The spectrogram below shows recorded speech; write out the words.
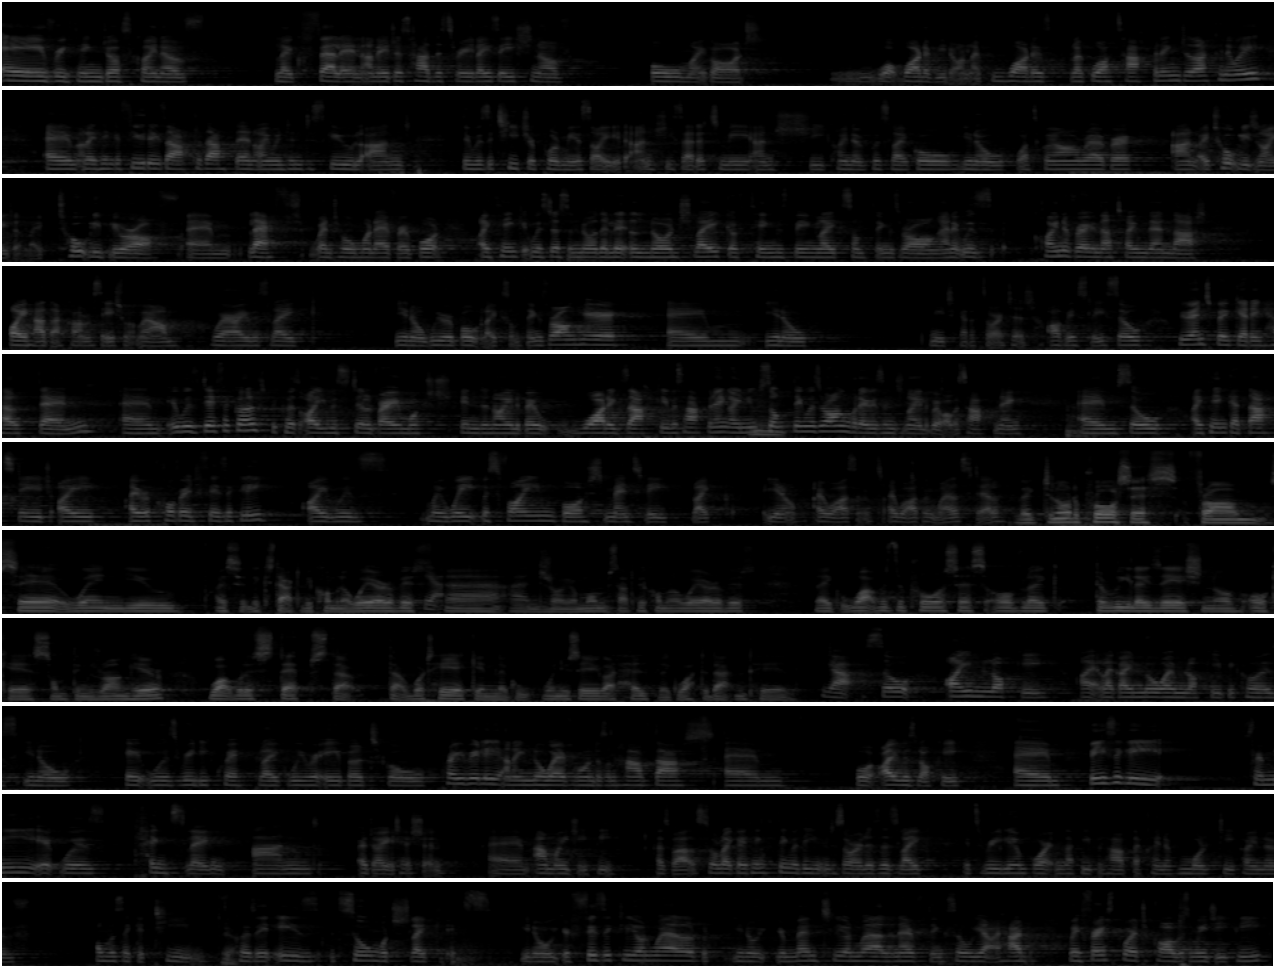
everything just kind of like fell in. And I just had this realization of, oh my God, what what have you done? Like what is like what's happening to that kind of way? Um, and I think a few days after that, then I went into school and there was a teacher pulled me aside and she said it to me and she kind of was like, oh, you know, what's going on, whatever. And I totally denied it, like totally blew her off, um, left, went home, whatever. But I think it was just another little nudge, like of things being like something's wrong. And it was kind of around that time then that I had that conversation with my mom where I was like, you know, we were both like something's wrong here. Um, you know, need to get it sorted, obviously. So we went about getting help then. Um, it was difficult because I was still very much in denial about what exactly was happening. I knew mm. something was wrong, but I was in denial about what was happening. Um, so I think at that stage, I, I recovered physically. I was, my weight was fine, but mentally, like, you know, I wasn't, I wasn't well still. Like, do you know the process from, say, when you I said, like, start to becoming aware of it, yeah. uh, and you know your mum started becoming aware of it. Like, what was the process of like the realization of okay something's wrong here. What were the steps that that were taken? Like when you say you got help like what did that entail? Yeah so i'm lucky. I like i know i'm lucky because you know it was really quick. Like we were able to go privately and i know everyone doesn't have that um, but i was lucky. Um, basically for me it was counselling and a dietitian um, and my gp as well. So like I think the thing with eating disorders is like it's really important that people have that kind of multi kind of almost like a team yeah. because it is it's so much like it's you know you're physically unwell but you know you're mentally unwell and everything. So yeah, I had my first port of call was my GP.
